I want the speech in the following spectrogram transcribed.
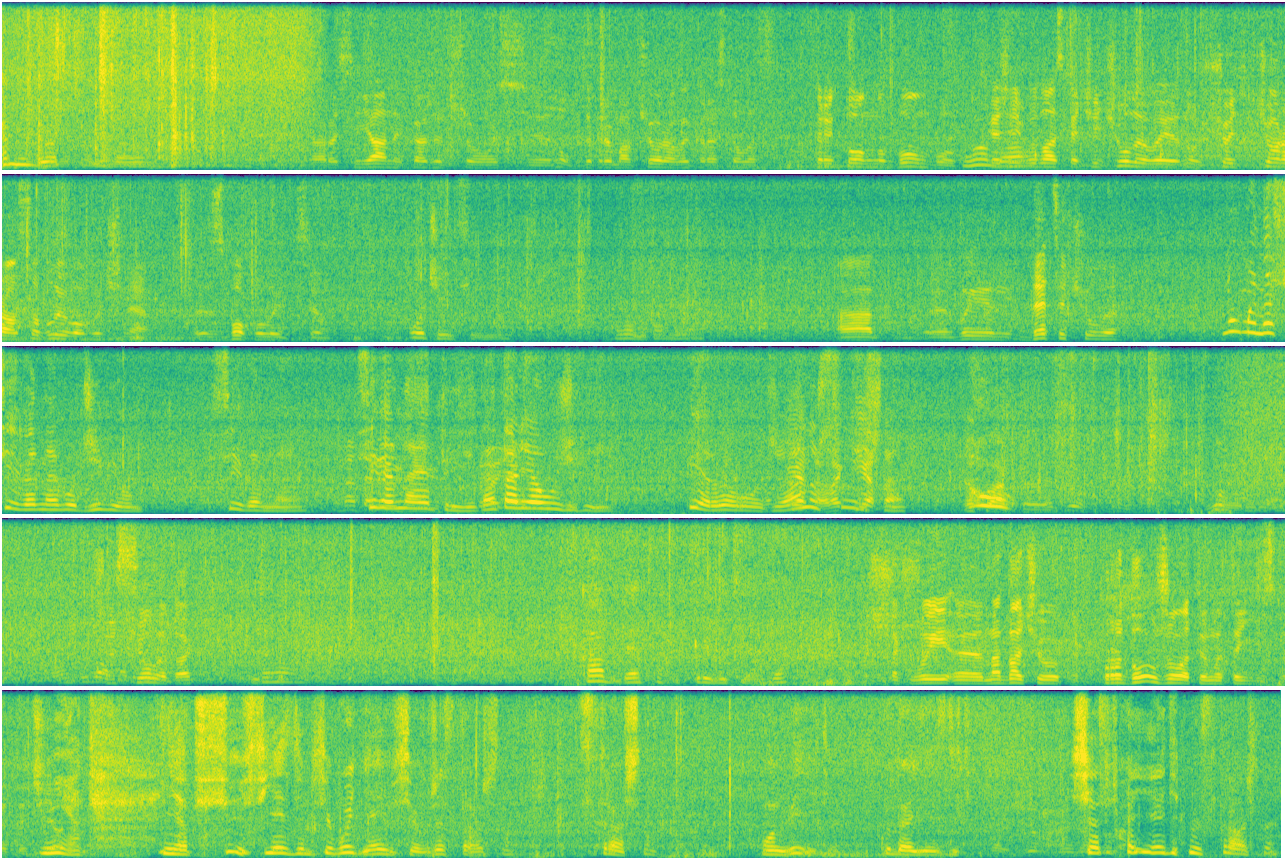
Помидоры поливаем. Росіяни кажуть, що ось, е, ну, зокрема, вчора використали тритонну бомбу. Ну, Скажіть, да. будь ласка, чи чули ви ну, щось вчора особливо гучне е, з боку лицю? Очень сильно. Громко было. А е, ви де це чули? Ну, мы на Северной вот живем. Северная. Северная 3. Наталья Ужви. Первая вот же. Оно ж слышно. У Харкові. Чули, так? Да. Кап, да, прилетел, да? Так ви е, на дачу продовжуватимете їздити? Чи? Нет, нет, съездим сегодня и все, уже страшно. Страшно. Вон, видите, куда ездить. Сейчас поедем и страшно.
